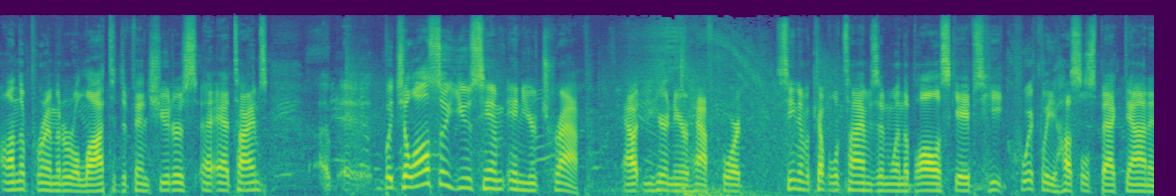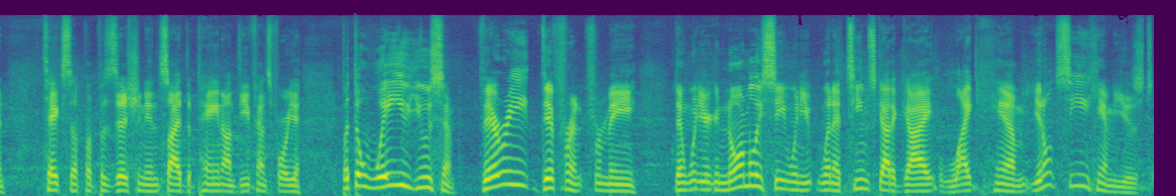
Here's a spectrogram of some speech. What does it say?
on the perimeter a lot to defend shooters at times but you'll also use him in your trap out here near half court. Seen him a couple of times, and when the ball escapes, he quickly hustles back down and takes up a position inside the paint on defense for you. But the way you use him, very different for me than what you're going to normally see when you when a team's got a guy like him. You don't see him used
